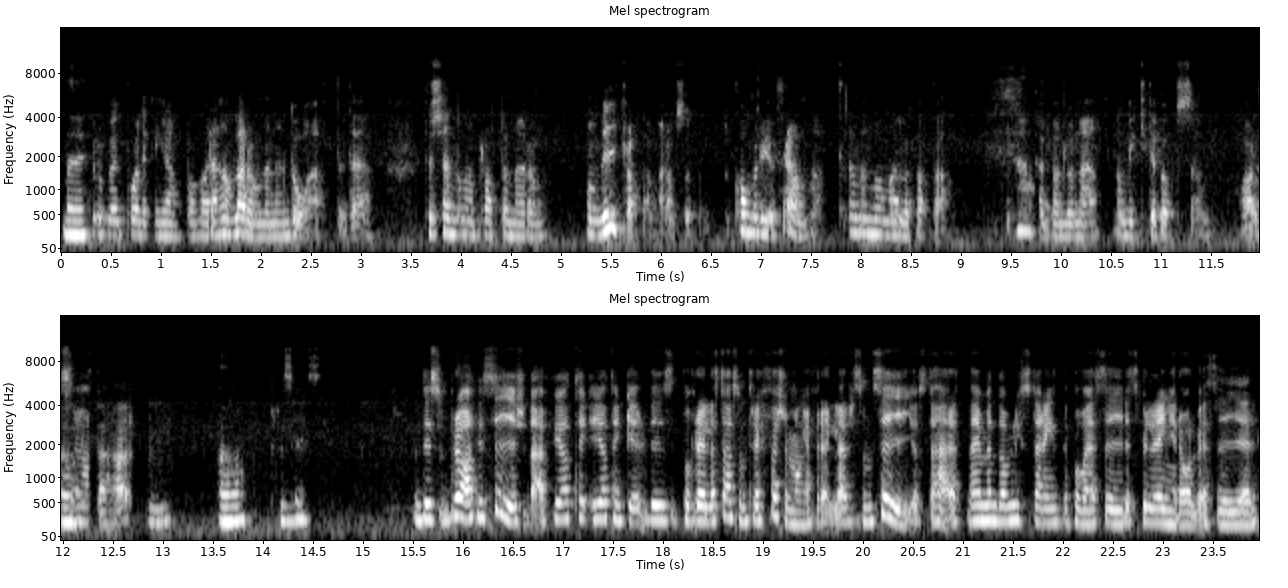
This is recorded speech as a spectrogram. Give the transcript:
Nej. Det beror på lite grann på vad det handlar om men ändå att det, det känner när man pratar med dem, om vi pratar med dem så kommer det ju fram att ja, men mamma eller pappa Ja. eller vem det är, någon viktig vuxen har Ja. sagt det här. Mm. Ja, precis. Men Det är så bra att ni säger sådär, för jag, jag tänker vi på föräldrastöd som träffar så många föräldrar som säger just det här att nej men de lyssnar inte på vad jag säger, det spelar ingen roll vad jag säger.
